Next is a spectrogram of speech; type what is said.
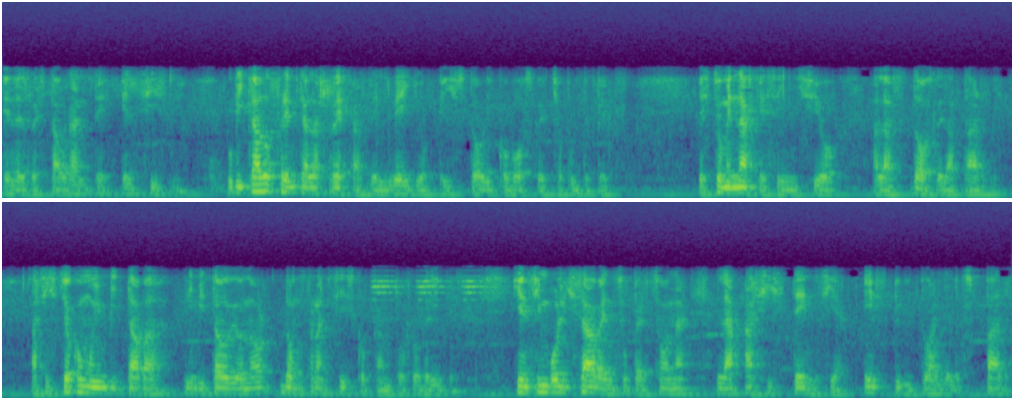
en el restaurante El Cisne, ubicado frente a las rejas del bello e histórico bosque de Chapultepec. Este homenaje se inició a las 2 de la tarde. Asistió como invitado de honor don Francisco Campos Rodríguez, quien simbolizaba en su persona la asistencia espiritual de los padres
